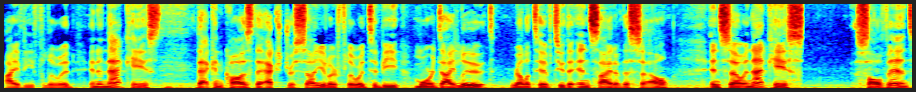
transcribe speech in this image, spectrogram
IV fluid, and in that case, that can cause the extracellular fluid to be more dilute relative to the inside of the cell. And so in that case, solvent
